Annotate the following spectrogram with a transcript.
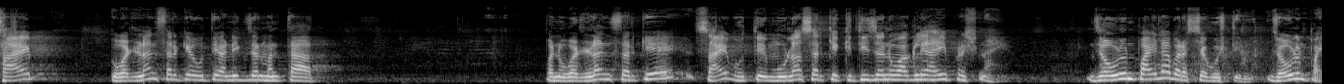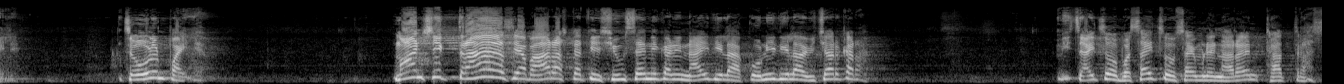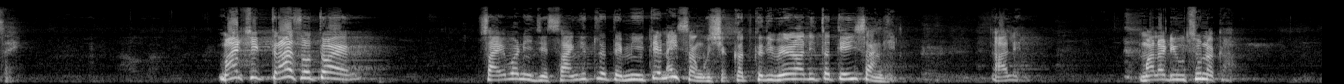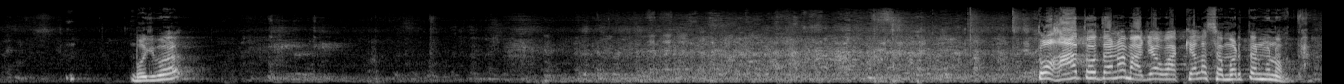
साहेब वडिलांसारखे होते अनेक जण म्हणतात पण वडिलांसारखे साहेब होते मुलासारखे किती जण वागले हा प्रश्न आहे. जवळून पाहिल्या बऱ्याचशा गोष्टींना जवळून पाहिल्या जवळून पाहिल्या. मानसिक त्रास या महाराष्ट्रातील शिवसैनिकांनी नाही दिला कोणी दिला विचार करा. मी जायचो बसायचो साहेब म्हणे नारायण हा त्रास आहे. मानसिक त्रास होतोय. साहेबांनी जे सांगितलं ते मी इथे नाही सांगू शकत. कधी वेळ आली तर तेही सांगेन. आले. मला डिवचू नका. भुजबळ. तो हात होता ना माझ्या वाक्याला समर्थन म्हणून होता.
